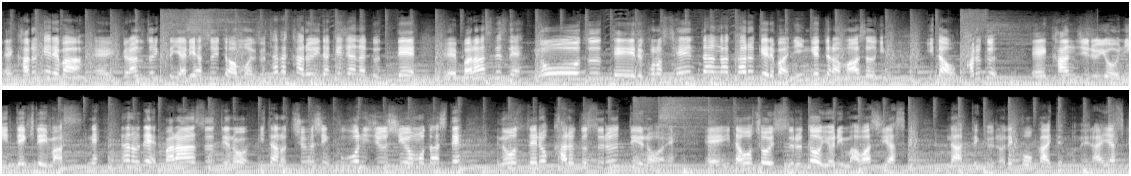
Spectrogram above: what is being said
えー、軽ければ、えグランドトリックってやりやすいとは思うんですよ。ただ軽いだけじゃなくって、えバランスですね。ノーズテール。この先端が軽ければ人間っていうのは回した時に板を軽くえ感じるようにできています。ね。なのでバランスっていうのを板の中心ここに重心を持たせてノーズテールを軽くするっていうのをね、え板をチョイスするとより回しやすくなってくるので高回転も狙いやすく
